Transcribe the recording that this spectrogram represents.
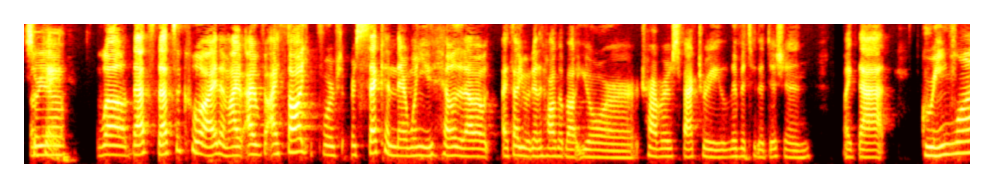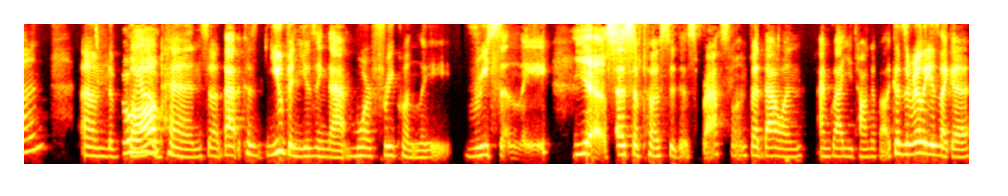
So yeah, Okay. Well, that's that's a cool item. I I, I thought for a second there when you held it out, I thought you were going to talk about your Traveler's Factory limited edition, like that green one, um, the Oh, ball yeah. pen. So that because you've been using that more frequently recently yes. as opposed to this brass one. But that one, I'm glad you talked about it because it really is like a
